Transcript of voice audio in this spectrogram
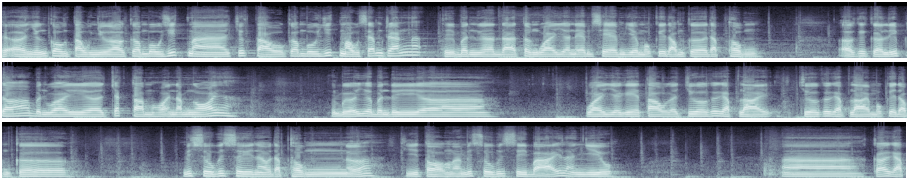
Thì ở những con tàu nhựa composite mà chiếc tàu composite màu xám trắng á, thì Bình à, đã từng quay cho anh em xem về một cái động cơ đập thùng. Ở cái clip đó Bình quay à, chắc tầm hồi năm ngoái thì bữa giờ Bình đi uh, quay về ghe tàu là chưa có gặp lại chưa có gặp lại một cái động cơ Mitsubishi nào đập thùng nữa. Chỉ toàn là Mitsubishi bãi là nhiều. À, có gặp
